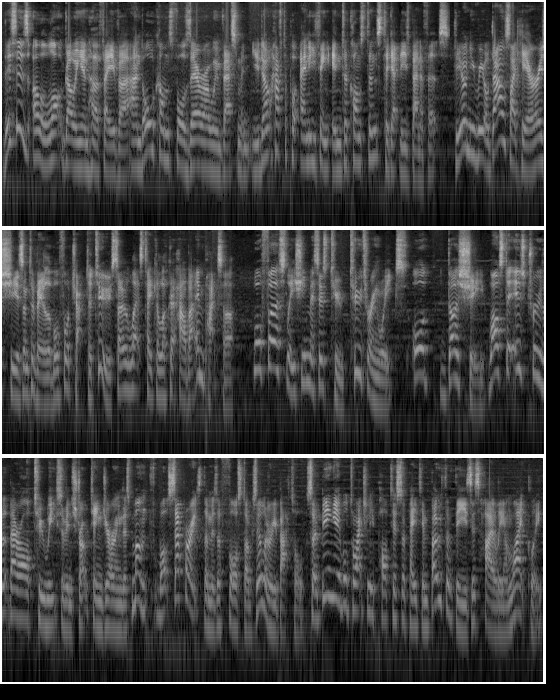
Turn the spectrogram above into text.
This is a lot going in her favour, and all comes for zero investment. You don't have to put anything into Constance to get these benefits. The only real downside here is she isn't available for Chapter 2, so let's take a look at how that impacts her. Well, firstly, she misses two tutoring weeks. Or does she? Whilst it is true that there are two weeks of instructing during this month, what separates them is a forced auxiliary battle, so being able to actually participate in both of these is highly unlikely.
